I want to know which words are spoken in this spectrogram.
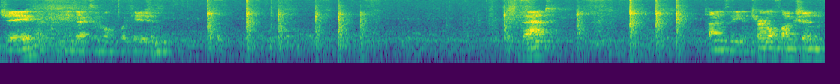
J as the index of multiplication. That times the internal function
